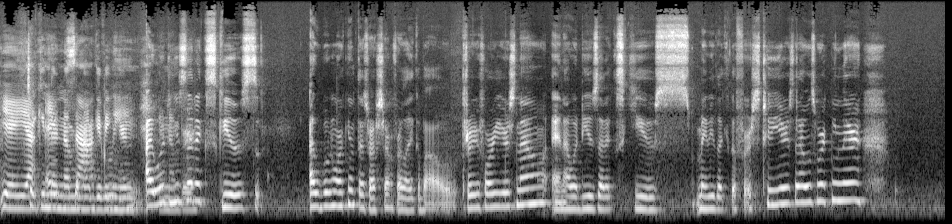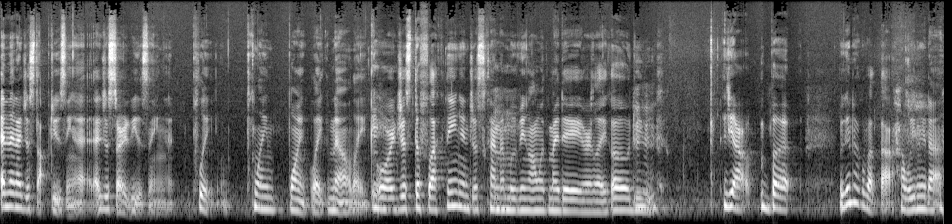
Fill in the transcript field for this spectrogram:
yeah, yeah. taking their number and giving your. I would your use that excuse. I've been working at this restaurant for like about three or four years now, and I would use that excuse maybe like the first two years that I was working there, and then I just stopped using it. I just started using it plain, plain point, like no, like Mm-hmm. or just deflecting and just kind of moving on with my day, or like oh, do Mm-hmm. yeah. But we can talk about that. How we need to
